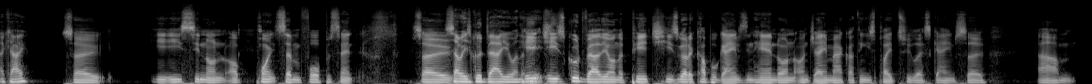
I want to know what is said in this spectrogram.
Okay. So he, he's sitting on a 0.74 percent. So So he's good value on the he, pitch. he's good value on the pitch. He's got a couple games in hand on on J Mac. I think he's played two less games. So, um,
